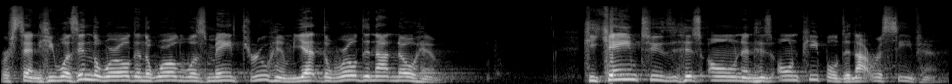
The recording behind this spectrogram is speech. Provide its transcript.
Verse 10 He was in the world, and the world was made through him, yet the world did not know him. He came to his own, and his own people did not receive him.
